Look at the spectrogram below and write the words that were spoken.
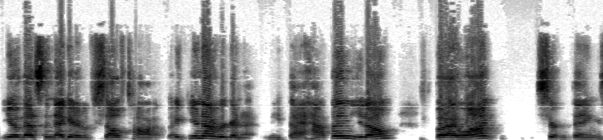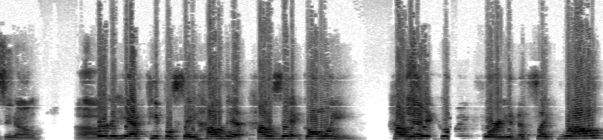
you know, that's the negative of self talk. Like you're never gonna make that happen, you know. But I want certain things, you know. Um, or to have people say how that how's that going how's Yeah. it going for you and it's like well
